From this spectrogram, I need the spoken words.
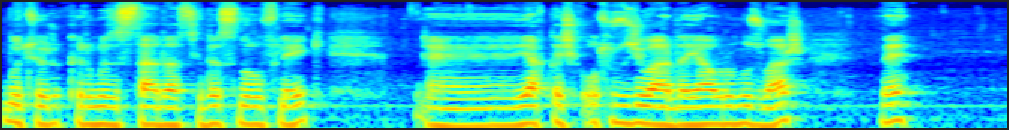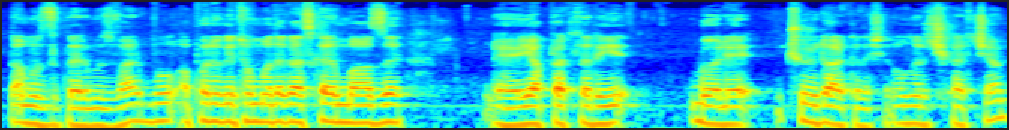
bu tür kırmızı Stardust ya da Snowflake. Ee, yaklaşık 30 civarında yavrumuz var ve damızlıklarımız var. Bu Aponogeton Madagaskar'ın bazı e, yaprakları böyle çürüdü arkadaşlar. Onları çıkartacağım.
